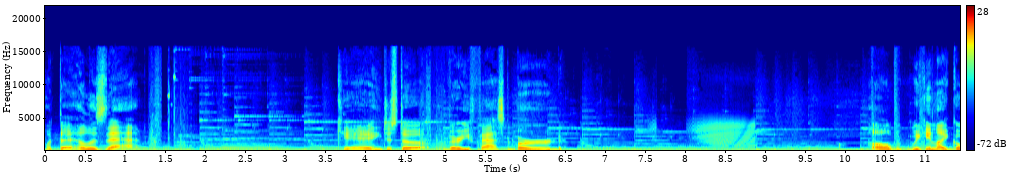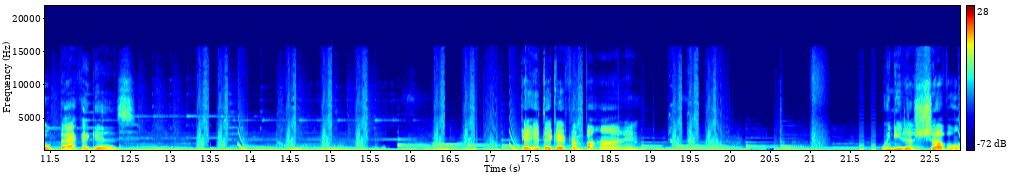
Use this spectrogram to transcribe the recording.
What the hell is that? Okay, just a very fast bird. Oh, we can like go back, I guess? Gotta hit that guy from behind. We need a shovel.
